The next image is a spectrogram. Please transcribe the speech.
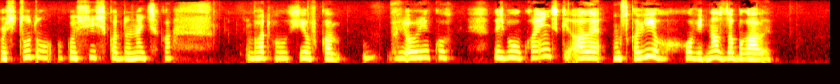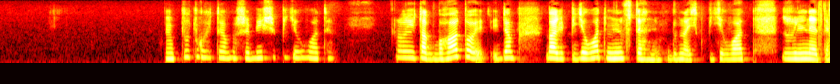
Ось тут російська, донецька багатоповерхівка. Десь був український, але москалі його від нас забрали. Ну, Тут треба ще більше підірвати. І так багато. Йдемо далі підірвати, ми не встигнемо Донецьк підірвати, звільнити.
